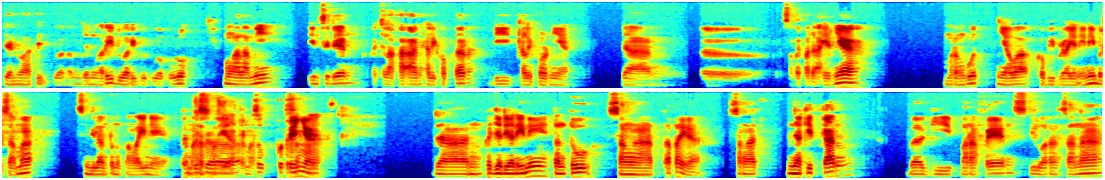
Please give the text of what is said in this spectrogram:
Januari. 26 Januari 2020 mengalami insiden kecelakaan helikopter di California dan eh, sampai pada akhirnya merenggut nyawa Kobe Bryant ini bersama sembilan penumpang lainnya ya Dan termasuk juga dia termasuk putrinya. ya. dan kejadian ini tentu sangat apa ya sangat menyakitkan bagi para fans di luar sana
